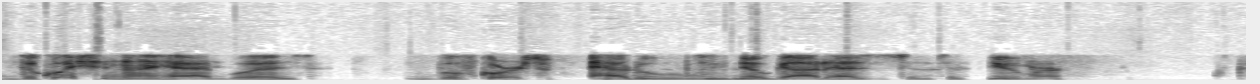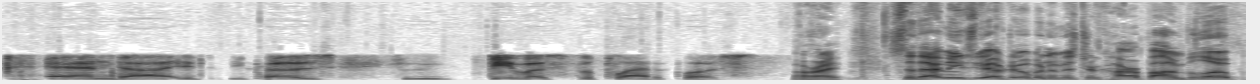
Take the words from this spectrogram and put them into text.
the question I had was, of course, how do we know God has a sense of humor? And uh, it's because he gave us the platypus. All right. So that means you have to open a Mr. Carp envelope.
